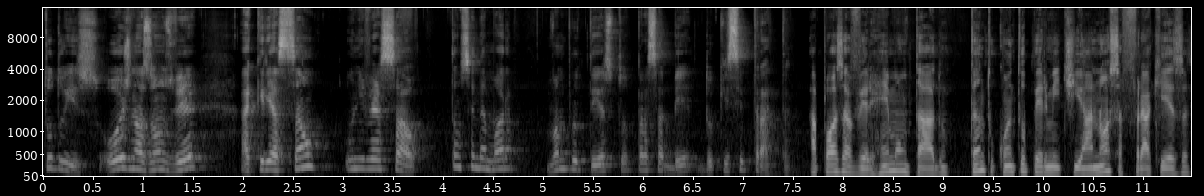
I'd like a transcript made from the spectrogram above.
tudo isso. Hoje nós vamos ver a criação universal. Então, sem demora, vamos para o texto para saber do que se trata. Após haver remontado, tanto quanto permitia a nossa fraqueza,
